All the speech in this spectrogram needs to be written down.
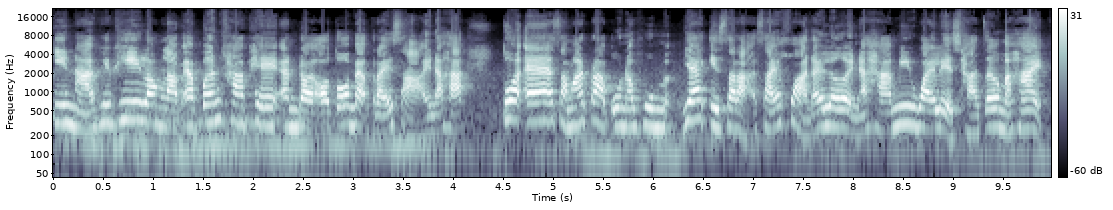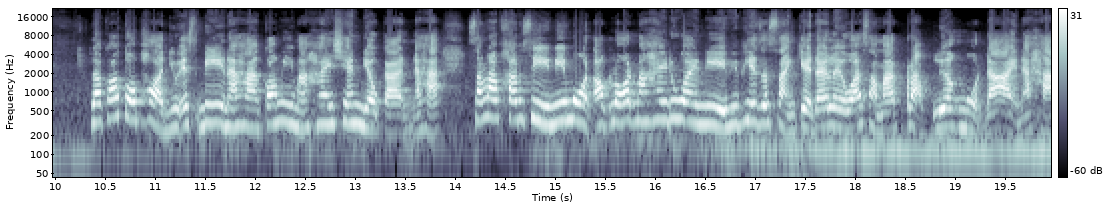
กรีนนะพี่ๆรองรับ Apple CarPlay Android Auto แบบไร้สายนะคะ ตัวแอร์สามารถปรับอุณหภูมิแยกอิสระซ้ายขวาได้เลยนะคะ มี Wireless Charger มาให้ แล้วก็ตัวพอร์ต USB นะคะ ก็มีมาให้เช่นเดียวกันนะคะสำหรับขับ4มีโหมดออฟโรดมาให้ด้วยนี่ พี่ๆจะสังเกตได้เลยว่าสามารถปรับเลือกโหมดได้นะคะ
